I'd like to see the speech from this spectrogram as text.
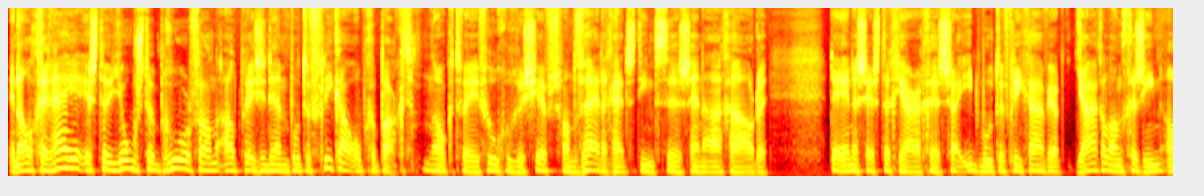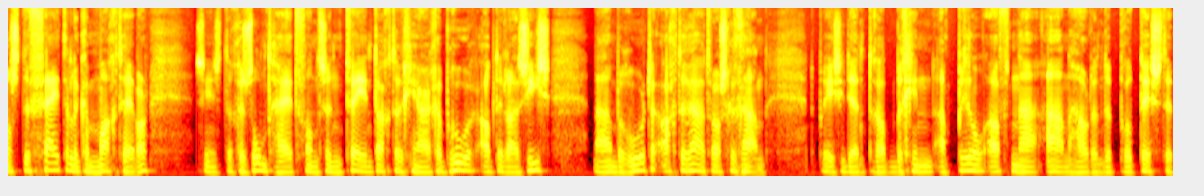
In Algerije is de jongste broer van oud-president Bouteflika opgepakt. Ook twee vroegere chefs van veiligheidsdiensten zijn aangehouden. De 61-jarige Said Bouteflika werd jarenlang gezien als de feitelijke machthebber... sinds de gezondheid van zijn 82-jarige broer Abdelaziz... na een beroerte achteruit was gegaan. De president trad begin april af na aanhoudende protesten.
